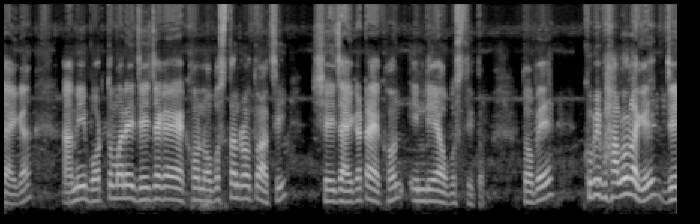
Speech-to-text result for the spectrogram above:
জায়গা। আমি বর্তমানে যেই জায়গায় এখন অবস্থানরত আছি, সেই জায়গাটা এখন ইন্ডিয়ায় অবস্থিত। তবে খুবই ভালো লাগে যে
